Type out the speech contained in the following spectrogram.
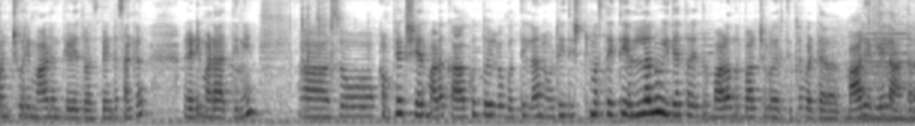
ಮಂಚೂರಿ ಮಾಡಿ ಅಂತೇಳಿದ್ರು ಹಸ್ಬೆಂಡ್ ಸಂಗ ರೆಡಿ ಮಾಡತ್ತೀನಿ. ಸೊ ಕಂಪ್ಲೀಟ್ ಶೇರ್ ಮಾಡೋಕ್ಕಾಗುತ್ತೋ ಇಲ್ಲೋ ಗೊತ್ತಿಲ್ಲ. ನೋಡಿರಿ, ಇದಿಷ್ಟು ಮಸ್ತ್ ಐತಿ. ಎಲ್ಲನೂ ಇದೇ ಥರ ಇದ್ರೆ ಭಾಳ ಅಂದ್ರೆ ಭಾಳ ಚಲೋ ಇರ್ತಿತ್ತು ಬಟ್ ಭಾಳ ಇರಲಿಲ್ಲ ಆ ಥರ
